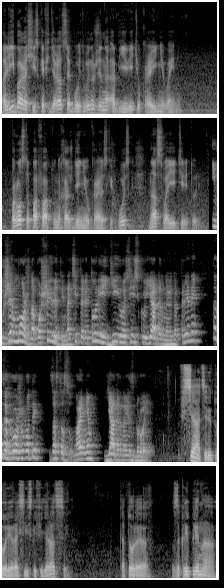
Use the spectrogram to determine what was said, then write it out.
либо Российская Федерация будет вынуждена объявить Украине войну. Просто по факту нахождения украинских войск на своей территории. І вже можна поширити на ці території дію російської ядерної доктрини та загрожувати застосуванням ядерної зброї. вся территория Российской Федерации, которая закреплена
